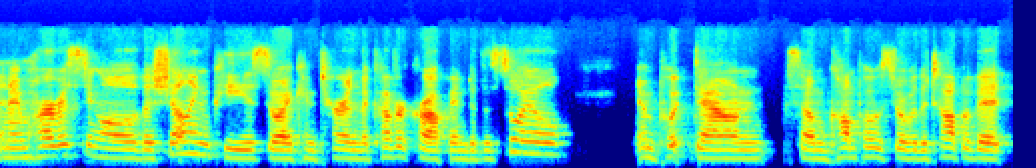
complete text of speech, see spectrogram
and I'm harvesting all of the shelling peas so I can turn the cover crop into the soil and put down some compost over the top of it,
